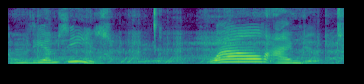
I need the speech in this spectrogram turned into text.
comes the MCs. Well, I'm doomed.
